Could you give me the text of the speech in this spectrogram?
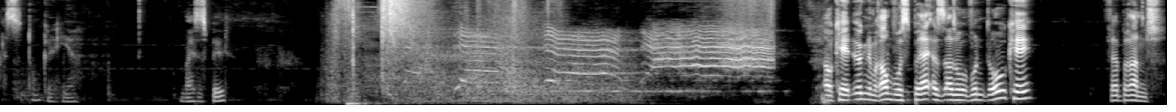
Alles so dunkel hier. Ein weißes Bild. Okay, in irgendeinem Raum, wo es brennt. Also, wo, okay. Verbrannt.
